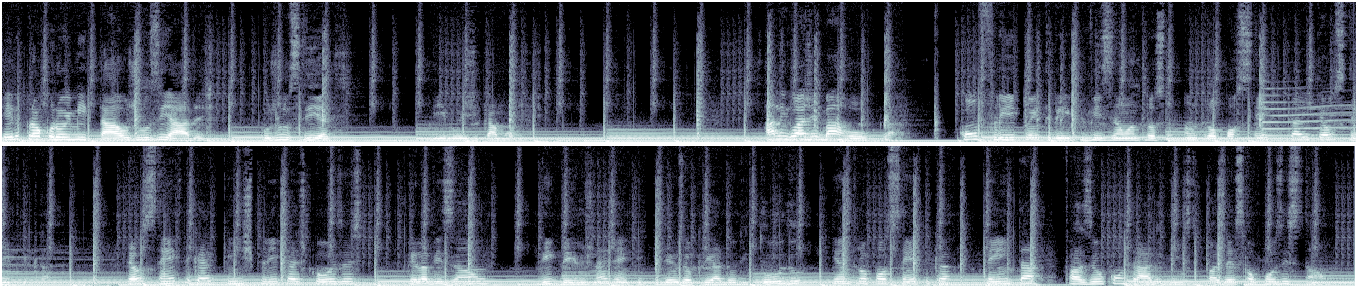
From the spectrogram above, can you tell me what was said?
ele procurou imitar os Lusíadas, os Lusíadas de Luís de Camões. A linguagem barroca, conflito entre visão antropocêntrica e teocêntrica. Teocêntrica é que explica as coisas pela visão de Deus, né, gente? Deus é o criador de tudo e antropocêntrica tenta fazer o contrário disso, fazer essa oposição.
